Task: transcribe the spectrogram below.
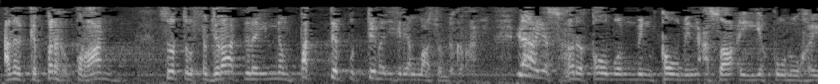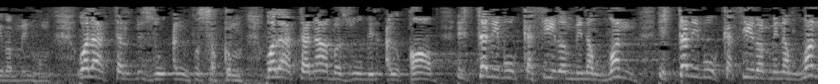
அதற்கு பிறகு குரான் சூரத்துல் ஹுஜராத்தில் இன்னும் பத்து புத்திமதிகளை அல்லாஹ் சொல்லுகிறான் لا يسخر قوم من قوم عسى ان يكونوا خيرا منهم ولا تلمزوا انفسكم ولا تنابزوا بالالقاب اجتنبوا كثيرا من الظن اجتنبوا كثيرا من الظن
